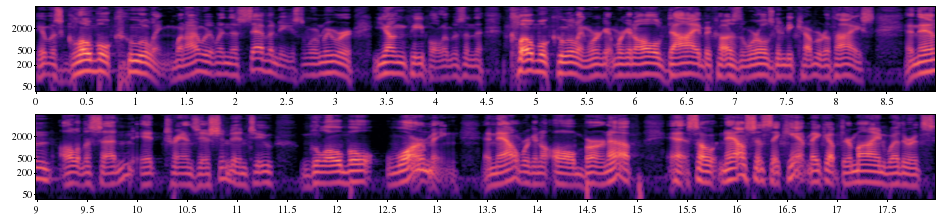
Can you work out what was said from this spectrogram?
It was global cooling. When I was in the 70s, when we were young people, it was in the global cooling. We're, we're going to all die because the world's going to be covered with ice. And then all of a sudden, it transitioned into global warming, and now we're going to all burn up. Uh, so now, since they can't make up their mind whether it's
